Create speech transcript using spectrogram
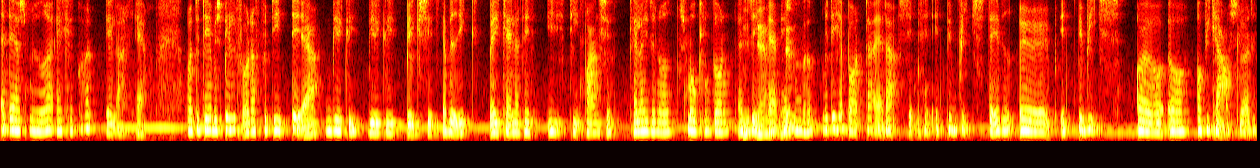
af deres møder. Jeg kan godt, eller ja, og det er det, jeg vil spille for dig, fordi det er virkelig, virkelig big shit. Jeg ved ikke, hvad I kalder det i din branche. Kalder I det noget? Smoking gun? Er det det? Ja, ja, ja. Den, Med det her bånd, der er der simpelthen et bevis, David. Øh, et bevis. Og, og, og, og vi kan afsløre det.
